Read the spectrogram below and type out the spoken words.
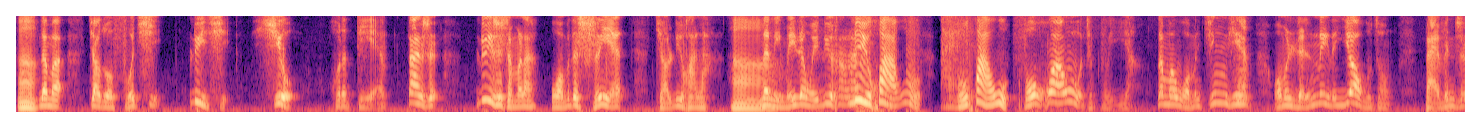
嗯，那么叫做氟气、氯气、溴或者碘，但是氯是什么呢？我们的食盐叫氯化钠啊那你没认为氯化钠氯化物、氟化物，氟化物就不一样。那么我们今天我们人类的药物中，百分之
